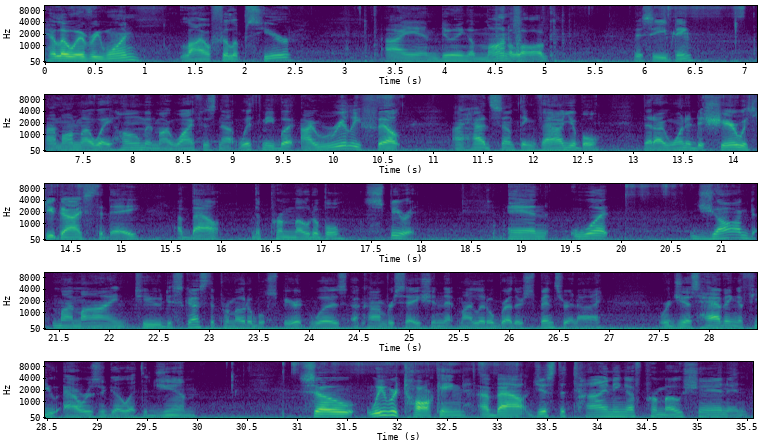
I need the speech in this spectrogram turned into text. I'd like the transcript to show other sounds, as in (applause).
Hello, everyone. Lyle Phillips here. I am doing a monologue this evening. I'm on my way home and my wife is not with me, but I really felt I had something valuable that I wanted to share with you guys today about the promotable spirit. And what jogged my mind to discuss the promotable spirit was a conversation that my little brother Spencer and I were just having a few hours ago at the gym. So, we were talking about just the timing of promotion and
